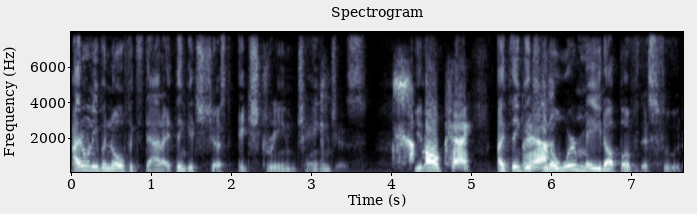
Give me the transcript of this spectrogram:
I don't even know if it's that. I think it's just extreme changes. You know, Okay. I think it's Yeah. you know we're made up of this food.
